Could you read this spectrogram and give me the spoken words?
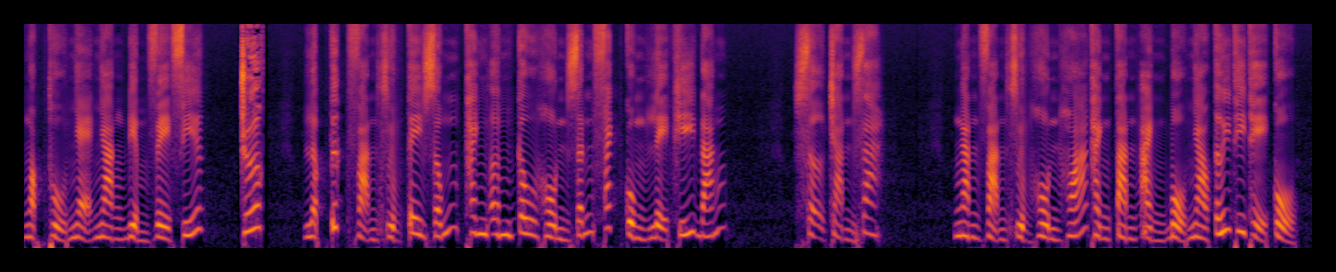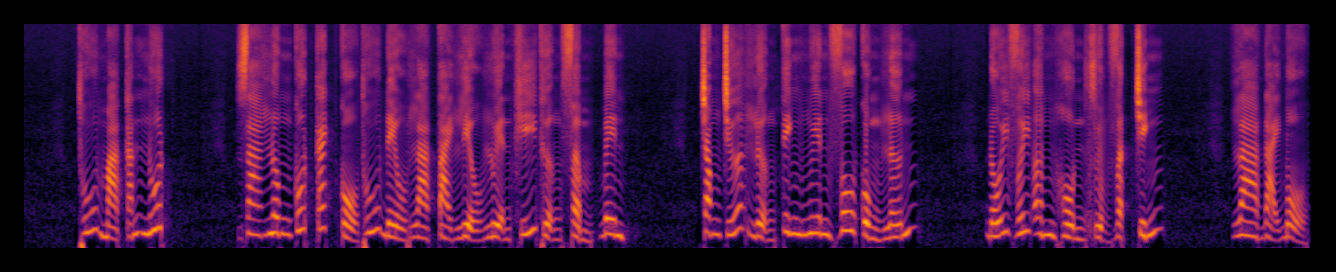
ngọc thủ nhẹ nhàng điểm về phía trước. Lập tức vạn rượu tê giống thanh âm câu hồn dẫn phách cùng lệ khí đáng. Sợ tràn ra. Ngàn vạn rượu hồn hóa thành tàn ảnh bổ nhào tới thi thể cổ. Thú mà cắn nuốt. Da lông cốt cách cổ thú đều là tài liệu luyện khí thượng phẩm bên. Trong chứa lượng tinh nguyên vô cùng lớn. Đối với âm hồn rượu vật chính. Là đại bổ.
